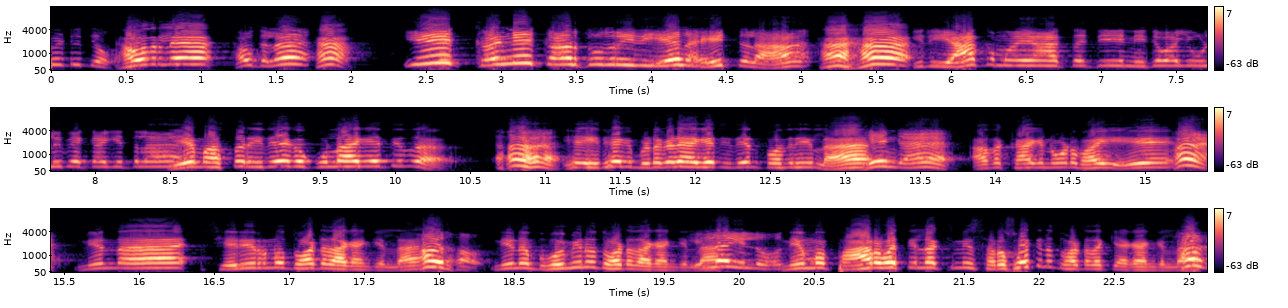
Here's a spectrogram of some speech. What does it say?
ಬಿಟ್ಟಿದ್ದೇವು. ಹೌದ್ರಲೆ ಹೌದಲ್ಲ? ಹಾ. ಈ ಕಣ್ಣಿ ಕಾಣಿಸೋದ್ರ ಇದು ಏನ್ ಐತಲ್ಲ? ಇದು ಯಾಕ ಮಾಯ ಆಗ್ತೈತಿ? ನಿಜವಾಗಿ ಉಳಿಬೇಕಾಗಿತ್ತಲ್ಲ? ಏ ಮಾಸ್ತರ್ ಇದೇಗ ಕುಲ್ಲ ಆಗೈತಿ ಇದ. ಇದೇಗ ಬಿಡುಗಡೆ ಆಗೈತಿ? ಇದೇನ್ ತೊಂದ್ರೆ ಇಲ್ಲ. ಹೆಂಗ? ಅದಕ್ಕಾಗಿ ನೋಡು ಭಾಯಿ ಹಾ, ನಿನ್ನ ಶರೀರನು ದೊಡ್ಡದಾಗಂಗಿಲ್ಲ. ಹೌದ್ ಹೌದ್. ನಿನ್ನ ಭೂಮಿನೂ ದೊಡ್ಡದಾಗಂಗಿಲ್ಲ. ಇಲ್ಲ ಇಲ್ಲ ನಿಮ್ಮ ಪಾರ್ವತಿ ಲಕ್ಷ್ಮಿ ಸರಸ್ವತಿನೂ ದೊಡ್ಡದಕ್ಕೆ ಆಗಂಗಿಲ್ಲ. ಹೌದ.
